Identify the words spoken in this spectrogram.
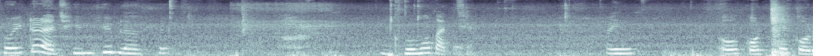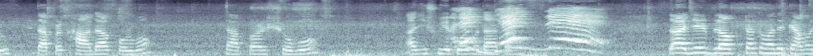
শরীরটা না ঝিমঝিম লাগছে। ঘুমও পাচ্ছে। ওই ও করছে করুক, তারপর খাওয়া দাওয়া করব, তারপর শোবো। আজই শুয়ে পড়ব তাড়াতাড়ি তো আজের ব্লগটা তোমাদের কেমন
